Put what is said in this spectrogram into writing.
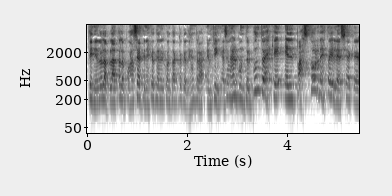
teniendo la plata lo puedes hacer, tienes que tener el contacto que te entrar. En fin, ese no es el punto. El punto es que el pastor de esta iglesia, que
